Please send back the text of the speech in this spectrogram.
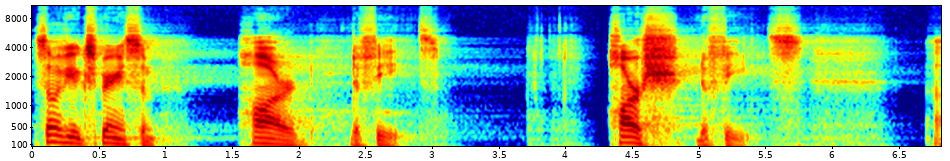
Some of you experience some hard defeats, harsh defeats, uh,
